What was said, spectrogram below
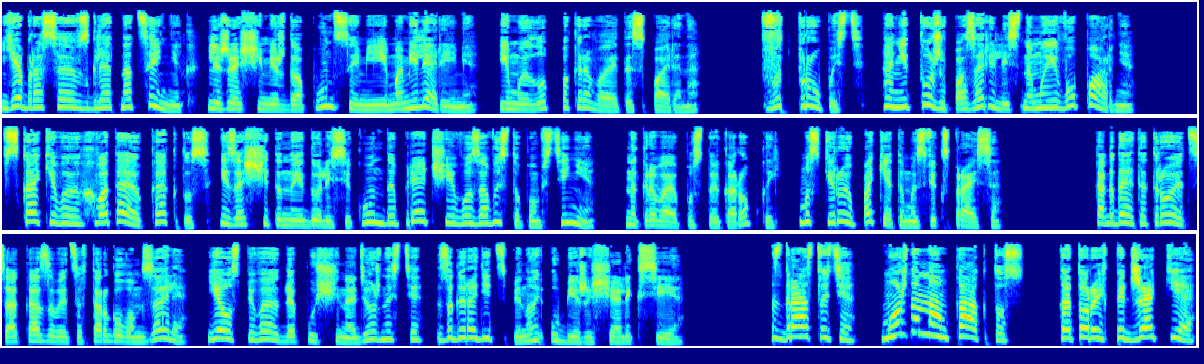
Я бросаю взгляд на ценник, лежащий между опунциями и мамиляриями, и мой лоб покрывает испарина. Вот пропасть! Они тоже позарились на моего парня. Вскакиваю, хватаю кактус и за считанные доли секунды прячу его за выступом в стене, накрываю пустой коробкой, маскирую пакетом из фикс-прайса. Когда эта троица оказывается в торговом зале, я успеваю для пущей надежности загородить спиной убежище Алексея. «Здравствуйте! Можно нам кактус, который в пиджаке?»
